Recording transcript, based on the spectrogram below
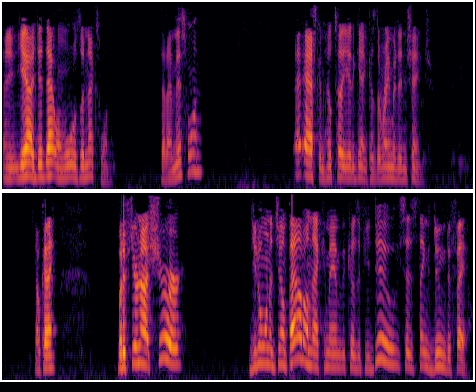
And yeah, I did that one. What was the next one? Did I miss one? Ask him. He'll tell you it again because the Rhema didn't change. Okay. But if you're not sure, you don't want to jump out on that commandment because if you do, he says things doomed to fail.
